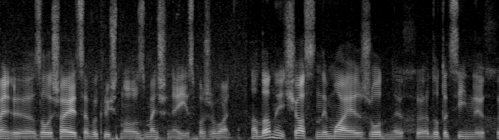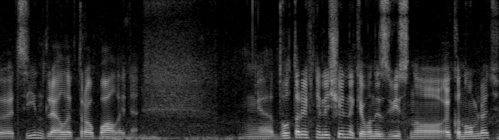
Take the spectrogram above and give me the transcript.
е, залишається виключно зменшення її споживання. На даний час немає жодних е, дотаційних цін для електроопалення. Двотарифні лічильники, вони, звісно, економлять.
